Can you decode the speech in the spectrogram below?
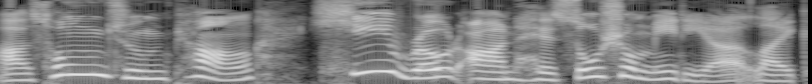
uh, Song Jun-pyong, he wrote on his social media like,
